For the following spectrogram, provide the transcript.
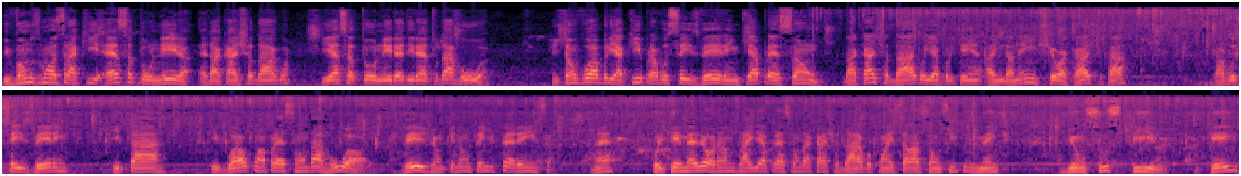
E vamos mostrar aqui, essa torneira é da caixa d'água e essa torneira é direto da rua. Então vou abrir aqui para vocês verem que a pressão da caixa d'água, e é porque ainda nem encheu a caixa, tá? Para vocês verem que tá igual com a pressão da rua, olha. Vejam que não tem diferença, né? Porque melhoramos aí a pressão da caixa d'água com a instalação simplesmente de um suspiro, ok?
